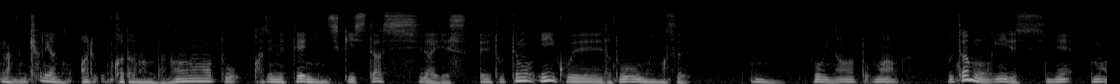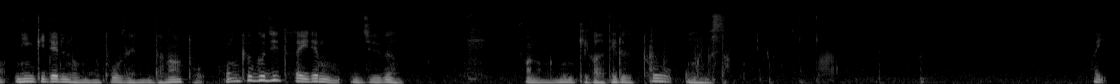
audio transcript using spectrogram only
なんキャリアのあるお方なんだなぁと初めて認識した次第です。えー、とってもいい声だと思います。うん、すごいなぁと。まあ、歌もいいですしね、まあ、人気出るのも当然だなと。この曲自体でも十分あの人気が出ると思いました。はい。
